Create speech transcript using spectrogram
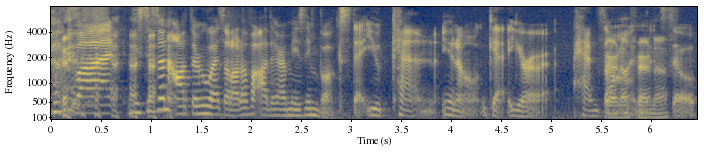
But this is an author who has a lot of other amazing books that you can, you know, get your hands Fair on. enough, fair enough. So,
